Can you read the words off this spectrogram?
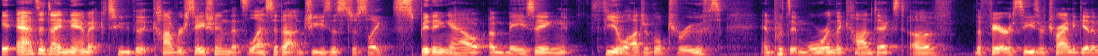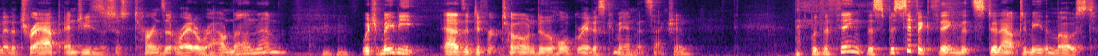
it adds a dynamic to the conversation that's less about Jesus just like spitting out amazing theological truths and puts it more in the context of the Pharisees are trying to get him in a trap and Jesus just turns it right around on them, mm-hmm. which maybe adds a different tone to the whole greatest commandment section. But the thing, the specific thing that stood out to me the most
